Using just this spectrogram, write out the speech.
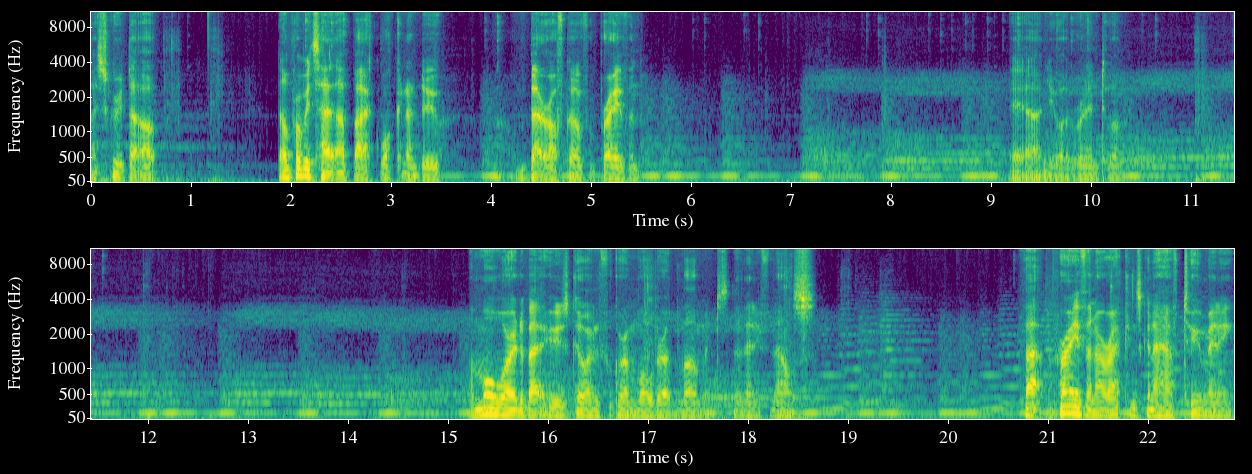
I screwed that up. They'll probably take that back. What can I do? I'm better off going for Praven. Yeah, I knew I'd run into him. I'm more worried about who's going for Grunwalder at the moment than anything else. That Praven I reckon is going to have too many.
